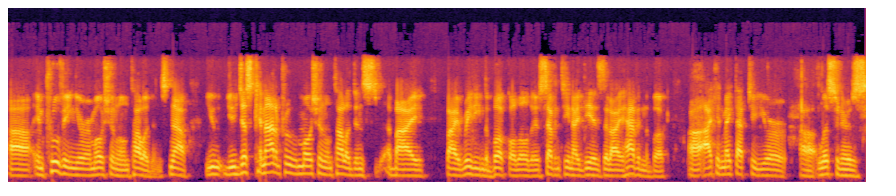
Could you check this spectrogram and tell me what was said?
uh, improving your emotional intelligence. Now, you, you just cannot improve emotional intelligence by by reading the book, although there's 17 ideas that I have in the book. Uh, I can make that to your uh, listeners,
